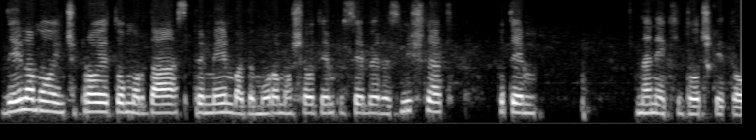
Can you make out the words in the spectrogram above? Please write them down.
delamo, in čeprav je to morda sprememba, da moramo še o tem posebej razmišljati, potem na neki točki to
